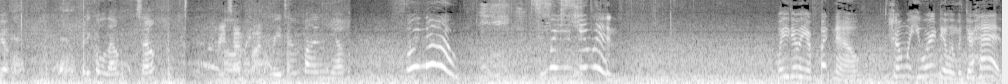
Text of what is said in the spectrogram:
Yep. Pretty cool though. So, Reid's all having fun. Reid's having fun. Yep. Oh no! What are you doing? What are you doing with your foot now? Show them what you were doing with your head.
